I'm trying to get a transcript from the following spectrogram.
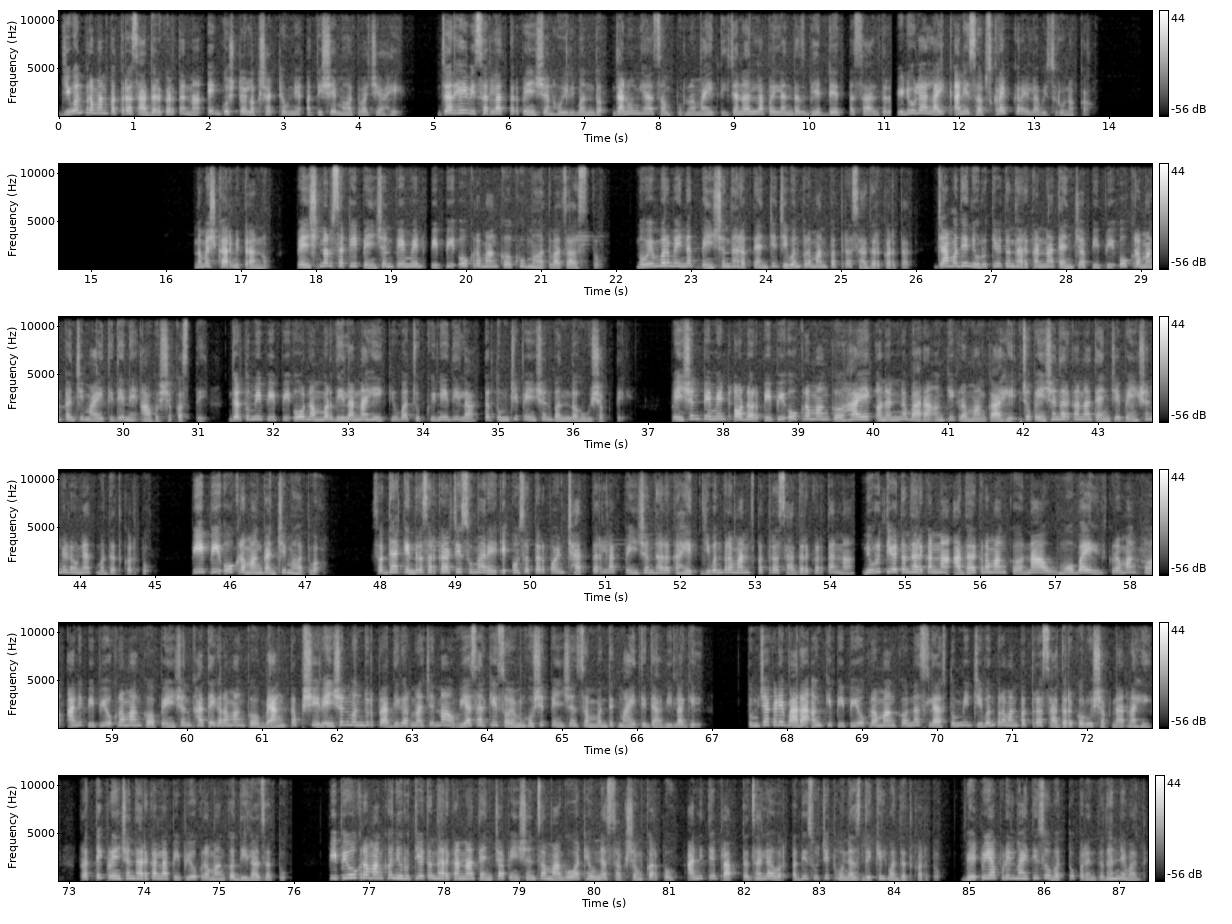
जीवन प्रमाणपत्र सादर करताना एक गोष्ट लक्षात ठेवणे अतिशय महत्त्वाचे आहे. जर हे विसरलात तर पेन्शन होईल बंद. जाणून घ्या संपूर्ण माहिती. चॅनलला पहिल्यांदाच भेट देत असाल तर व्हिडिओला लाईक आणि सबस्क्राईब करायला विसरू नका. नमस्कार मित्रांनो. पेन्शनरसाठी pension payment P P O क्रमांक खूप महत्त्वाचा असतो. नोव्हेंबर महिन्यात पेन्शनधारक त्यांचे जीवन प्रमाणपत्र सादर करतात. ज्यामध्ये निवृत्तीवेतनधारकांना त्यांच्या पी पी ओ क्रमांकांची माहिती देणे आवश्यक असते. जर तुम्ही पी पी ओ नंबर दिला नाही किंवा चुकीने दिला तर तुमची पेन्शन बंद होऊ शकते. Pension payment order P P O क्रमांक हा एक अनन्य बारा अंकी क्रमांक आहे जो पेन्शनधारकांना त्यांचे पेन्शन मिळवण्यात मदत करतो. पी पी ओ क्रमांकांचे महत्त्व सध्या केंद्र सरकारचे सुमारे एकोणसत्तर पॉईंट शहात्तर लाख पेन्शनधारक आहेत. जीवन प्रमाणपत्र सादर करताना निवृत्तीवेतनधारकांना आधार क्रमांक नाव मोबाईल क्रमांक आणि पी पी ओ क्रमांक पेन्शन खाते क्रमांक बँक तपशील पेन्शन मंजूर प्राधिकरणाचे नाव यासारखी स्वयंघोषित पेन्शन संबंधित माहिती द्यावी लागेल. तुमच्याकडे बारा अंकी पी पी ओ क्रमांक नसल्यास तुम्ही जीवन प्रमाणपत्र सादर करू शकणार नाही. प्रत्येक पेन्शनधारकाला पी पी ओ क्रमांक दिला जातो. पी पी ओ क्रमांक निवृत्तीवेतनधारकांना त्यांच्या पेन्शनचा मागोवा ठेवण्यास सक्षम करतो आणि ते प्राप्त झाल्यावर अधिसूचित होण्यास देखील मदत करतो. भेटूया पुढील माहितीसोबत तोपर्यंत धन्यवाद.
